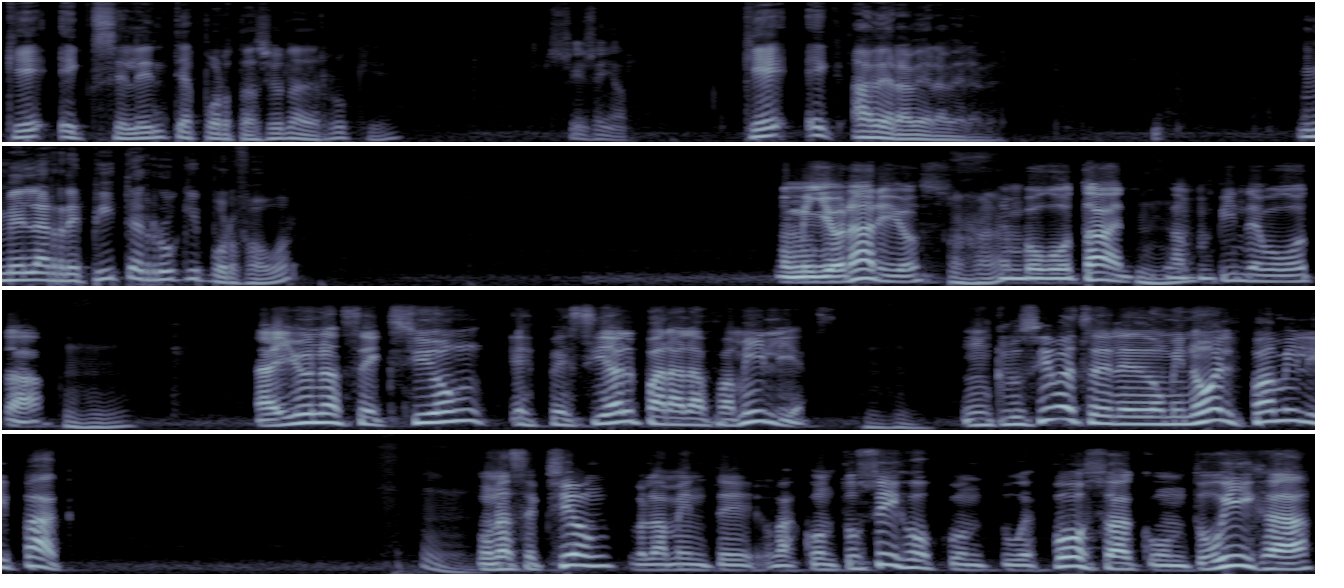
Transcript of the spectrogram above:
Qué excelente aportación la de Rookie. ¿eh? Sí, señor. Qué a ver, a ver, a ver, a ver. ¿Me la repite, Rookie, por favor? En Millonarios, en Bogotá, en el Campín de Bogotá, hay una sección especial para las familias. Inclusive se le denominó el Family Pack. Hmm. Una sección, solamente vas con tus hijos, con tu esposa, con tu hija,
